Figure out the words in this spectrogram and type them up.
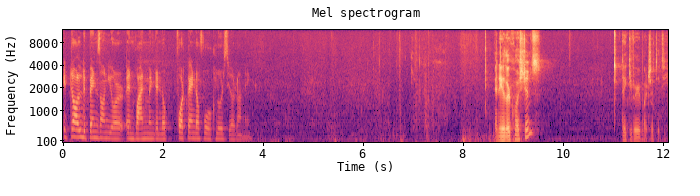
it all depends on your environment and the, what kind of workloads you're running. Any other questions? Thank you very much, Aditi.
